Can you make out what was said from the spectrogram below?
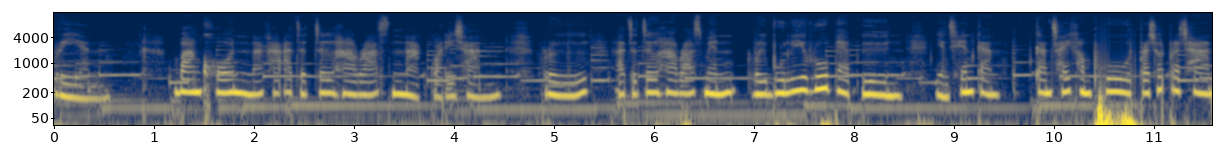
เรียน บางคนนะคะอาจจะเจอ harass หนักกว่าดิฉัน หรืออาจจะเจอ harassment หรือบูลลี่รูปแบบอื่น อย่างเช่นการการใช้คำพูด ประชดประชัน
